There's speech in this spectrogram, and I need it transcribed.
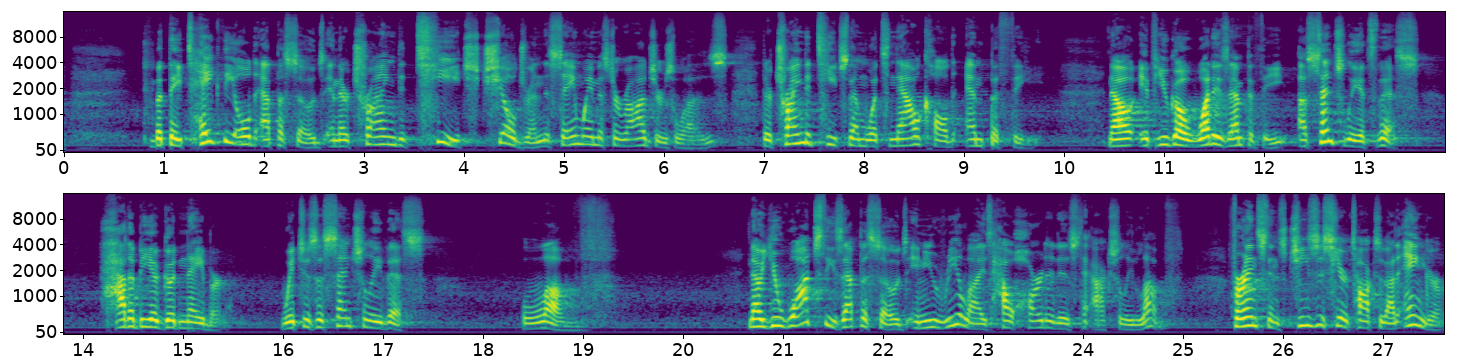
But they take the old episodes and they're trying to teach children, the same way Mr. Rogers was, they're trying to teach them what's now called empathy. Now, if you go, what is empathy? Essentially, it's this how to be a good neighbor, which is essentially this love. Now, you watch these episodes and you realize how hard it is to actually love. For instance, Jesus here talks about anger.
